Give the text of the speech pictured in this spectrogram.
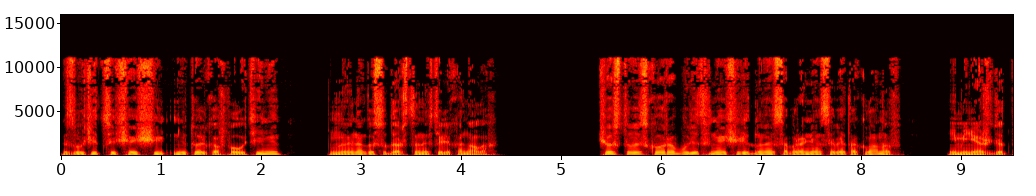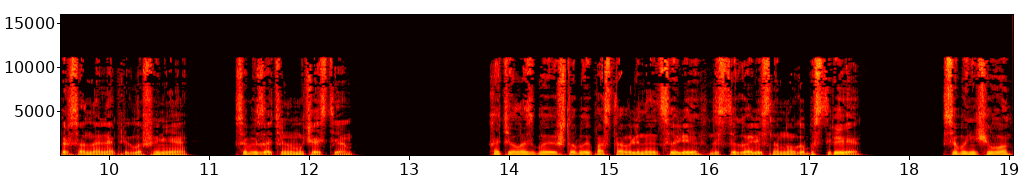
звучит все чаще не только в паутине, но и на государственных телеканалах. Чувствую, скоро будет внеочередное собрание Совета кланов, и меня ждет персональное приглашение с обязательным участием. Хотелось бы, чтобы поставленные цели достигались намного быстрее. Все бы ничего,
